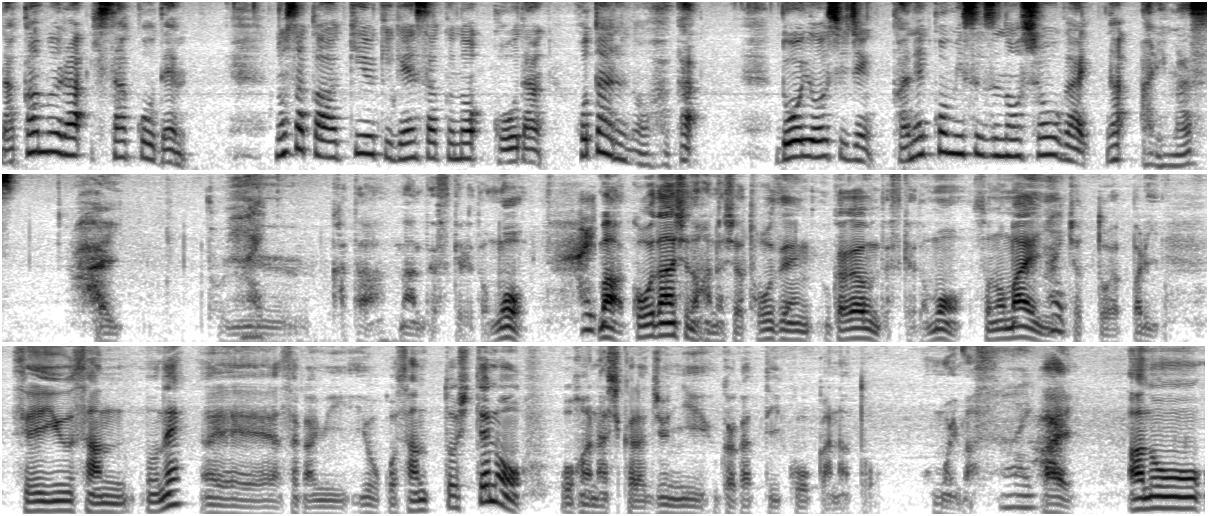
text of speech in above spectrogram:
中村久子伝。野坂昭之原作の講談蛍の墓。童謡詩人金子みすずの生涯があります。はい。という方なんですけれども、はい。まあ講談師の話は当然伺うんですけどもその前はい。にちょっとやっぱり声優さんのね、えー浅上陽子さんとしてのお話から順に伺っていこうかなと思います。はい。あの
